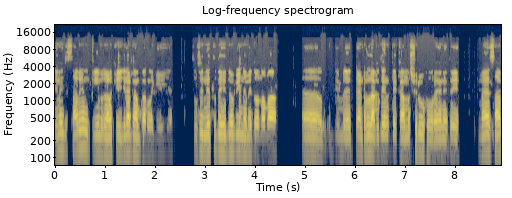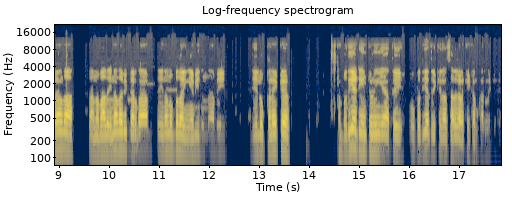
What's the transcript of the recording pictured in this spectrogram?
ਇਹਨਾਂ ਦੀ ਸਾਰਿਆਂ ਦੀ ਟੀਮ ਰਲ ਕੇ ਜਿਹੜਾ ਕੰਮ ਕਰਨ ਲੱਗੀ ਹੋਈ ਹੈ। ਤੁਸੀਂ ਨਿਤ ਦੇਖਦੇ ਹੋ ਵੀ ਨਵੇਂ ਤੋਂ ਨਵਾਂ ਟੈਂਡਰ ਲੱਗਦੇ ਨੇ ਤੇ ਕੰਮ ਸ਼ੁਰੂ ਹੋ ਰਹੇ ਨੇ ਤੇ ਮੈਂ ਸਾਰਿਆਂ ਦਾ ਧੰਨਵਾਦ ਇਹਨਾਂ ਦਾ ਵੀ ਕਰਦਾ ਤੇ ਇਹਨਾਂ ਨੂੰ ਵਧਾਈਆਂ ਵੀ ਦਿੰਦਾ ਵੀ ਜੇ ਲੋਕਾਂ ਨੇ ਇੱਕ ਵਧੀਆ ਟੀਮ ਚੁਣੀ ਆ ਤੇ ਉਹ ਵਧੀਆ ਤਰੀਕੇ ਨਾਲ ਸਾਰੇ ਰਲ ਕੇ ਕੰਮ ਕਰਨ ਲੱਗੇ।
